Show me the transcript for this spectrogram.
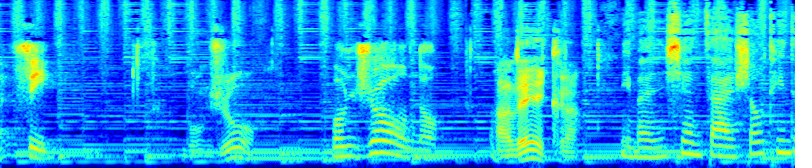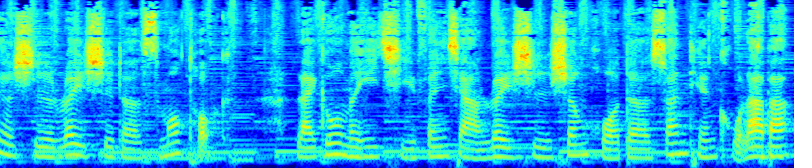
自。Bonjour，Bonjour，no。Allegra。你们现在收听的是瑞士的 Small Talk，来跟我们一起分享瑞士生活的酸甜苦辣吧。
